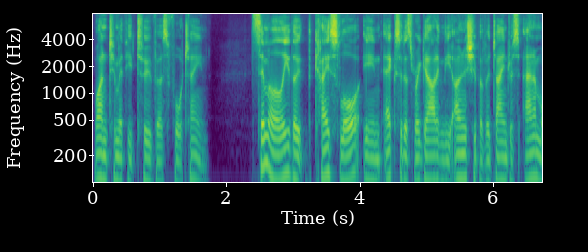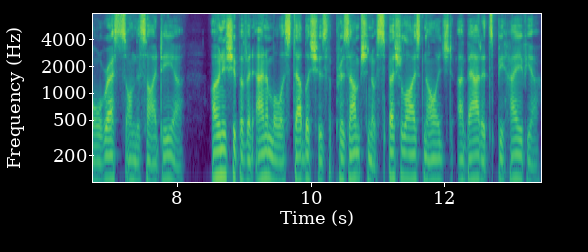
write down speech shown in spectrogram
1 Timothy 2 verse 14. Similarly, the case law in Exodus regarding the ownership of a dangerous animal rests on this idea. Ownership of an animal establishes the presumption of specialized knowledge about its behavior.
